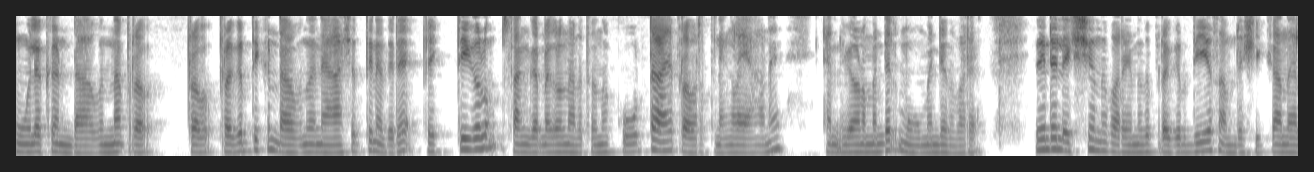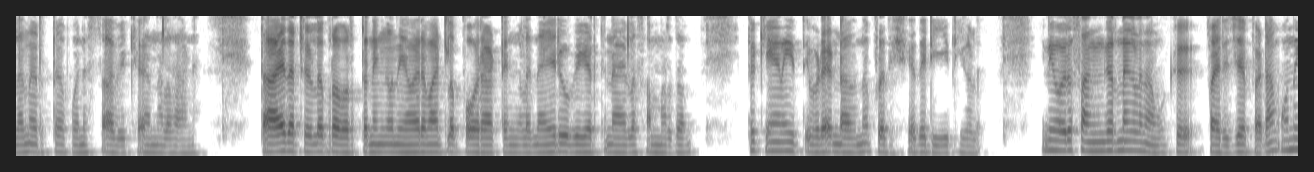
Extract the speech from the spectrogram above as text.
മൂലമൊക്കെ ഉണ്ടാവുന്ന പ്ര പ്ര പ്രകൃതിക്കുണ്ടാവുന്ന നാശത്തിനെതിരെ വ്യക്തികളും സംഘടനകളും നടത്തുന്ന കൂട്ടായ പ്രവർത്തനങ്ങളെയാണ് എൻവയോൺമെന്റൽ മൂവ്മെന്റ് എന്ന് പറയുക ഇതിന്റെ ലക്ഷ്യം എന്ന് പറയുന്നത് പ്രകൃതിയെ സംരക്ഷിക്കുക നിലനിർത്തുക പുനഃസ്ഥാപിക്കുക എന്നുള്ളതാണ്. താഴെത്തട്ടിലുള്ള പ്രവർത്തനങ്ങൾ നിയമപരമായിട്ടുള്ള പോരാട്ടങ്ങൾ നയരൂപീകരണത്തിനായുള്ള സമ്മർദ്ദം ഇതൊക്കെയാണ് ഇവിടെ ഉണ്ടാകുന്ന പ്രതിഷേധ രീതികൾ ഇനി ഓരോ സംഘടനകൾ നമുക്ക് പരിചയപ്പെടാം. ഒന്ന്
